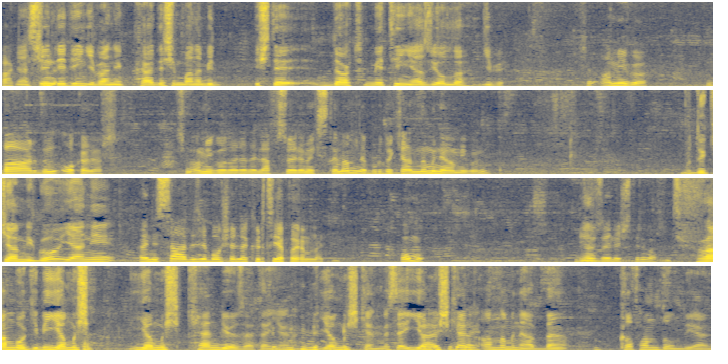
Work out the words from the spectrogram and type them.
Bak Yani senin şimdi dediğin gibi hani kardeşim bana bir işte dört metin yaz yolla gibi. Şimdi amigo bağırdın o kadar. Şimdi amigolara da laf söylemek istemem de buradaki anlamı ne amigonun? Buradaki amigo yani Hani sadece boşa lakırtı yaparım ben. O mu? Bir Yani- eleştiri var. Rambo gibi yamış yamışken diyor zaten yani. yamışken mesela yamışken de- anlamı ne abi ben kafam dondu yani.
